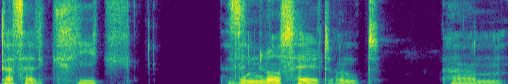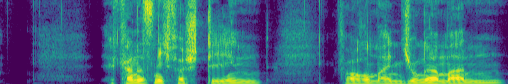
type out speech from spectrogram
dass er Krieg sinnlos hält und ähm, er kann es nicht verstehen, warum ein junger Mann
